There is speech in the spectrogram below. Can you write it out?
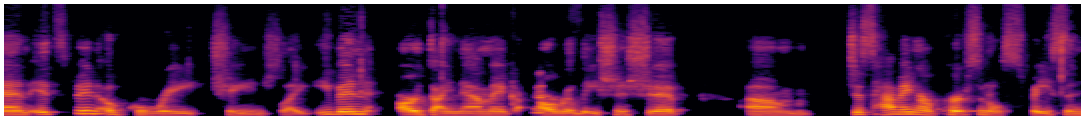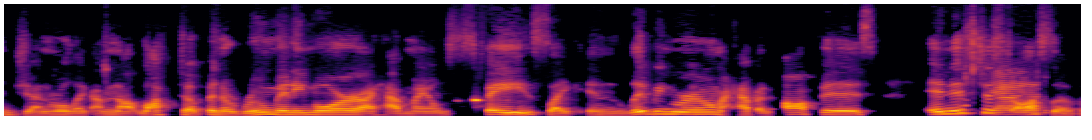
And it's been a great change. Like even our dynamic, our relationship, um, just having our personal space in general. Like I'm not locked up in a room anymore. I have my own space, like in the living room. I have an office, and it's just yeah. awesome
